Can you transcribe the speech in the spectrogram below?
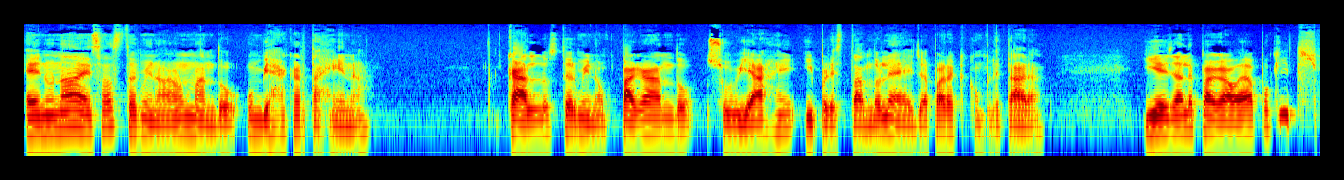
En una de esas terminaron armando un viaje a Cartagena. Carlos terminó pagando su viaje y prestándole a ella para que completara. Y ella le pagaba de a poquitos.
